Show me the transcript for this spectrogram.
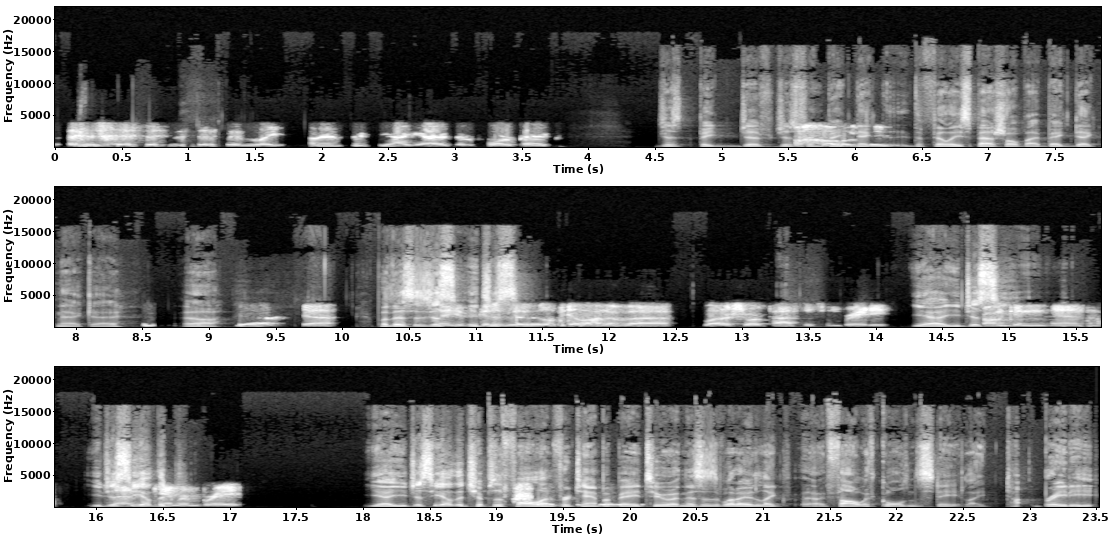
like 169 yards and four picks. just big, just just from Oh, Big. Nick, the Philly special by Big Dick Nick, eh? Uh, Yeah, Yeah, but this is just think it it's just be, there'll be a lot of uh, a lot of short passes from Brady. yeah. You just Gronk and, and, you just and see how the Cameron Brate. Yeah, you just see how the chips have fallen for Tampa Bay too, and this is what I like uh, thought with Golden State. Like T- Brady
